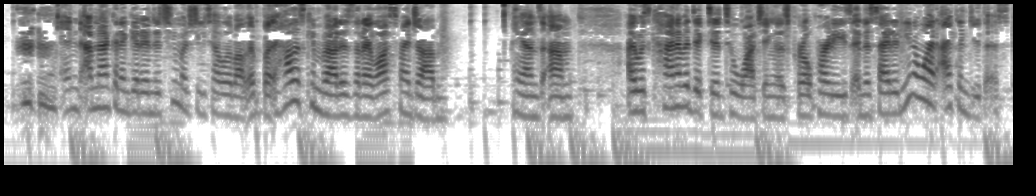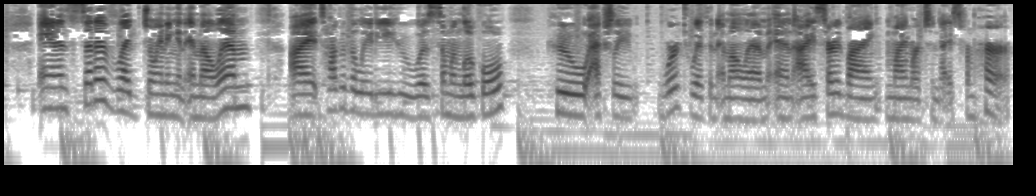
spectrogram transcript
and I'm not going to get into too much detail about it, but how this came about is that I lost my job, and um, I was kind of addicted to watching those pearl parties and decided, you know what, I can do this. And instead of like joining an MLM, I talked with a lady who was someone local who actually worked with an MLM, and I started buying my merchandise from her.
